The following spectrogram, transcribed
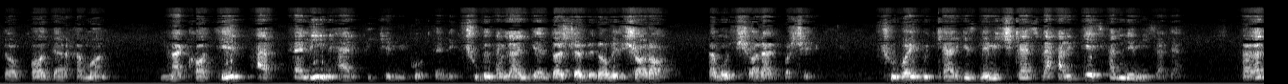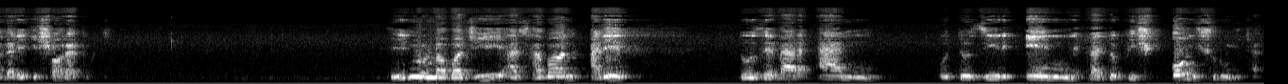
کتاب ها در همان مکاتب اولین حرفی که می‌گفتن. چوب بلند داشتن به نام اشارات همون اشارت باشه. چوبایی بود که هرگز نمیچکست و هرگز هم نمی‌زدن. فقط برای اشارت بود. این ملاواجی از همان الف دو زبر ان و دو زیر ان و دو پیش اون شروع می‌کرد.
